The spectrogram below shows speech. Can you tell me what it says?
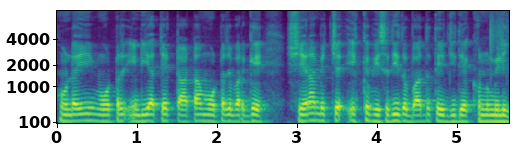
Hyundai motor India ਅਤੇ ਟਾਟਾ ਮੋਟਰਜ਼ ਵਰਗੇ ਸ਼ੇਅਰਾਂ ਵਿੱਚ ਇੱਕ ਫੀਸਦੀ ਤੋਂ ਵੱਧ ਤੇਜ਼ੀ ਦੇਖਣ ਨੂੰ ਮਿਲੀ।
